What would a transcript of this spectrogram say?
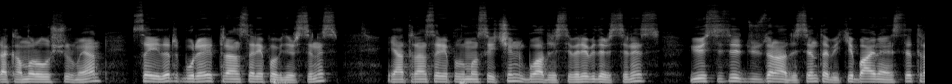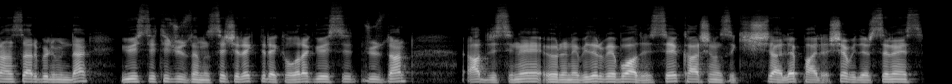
rakamlar oluşturmayan sayıdır. Buraya transfer yapabilirsiniz. Yani transfer yapılması için bu adresi verebilirsiniz. USDT cüzdan adresini tabii ki Binance'te transfer bölümünden USDT cüzdanını seçerek direkt olarak USDT cüzdan adresini öğrenebilir ve bu adresi karşınızdaki kişilerle paylaşabilirsiniz.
